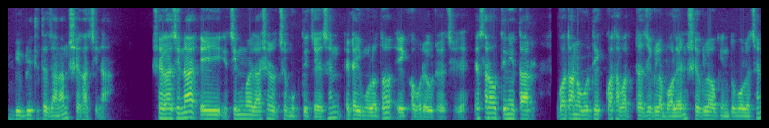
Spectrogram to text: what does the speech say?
বিবৃতিতে জানান শেখ হাসিনা। শেখ হাসিনা এই চিন্ময় দাসের হচ্ছে মুক্তি চেয়েছেন, এটাই মূলত এই খবরে উঠে এসেছে এছাড়াও তিনি তার গতানুগতিক কথাবার্তা যেগুলো বলেন সেগুলোও কিন্তু বলেছেন।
